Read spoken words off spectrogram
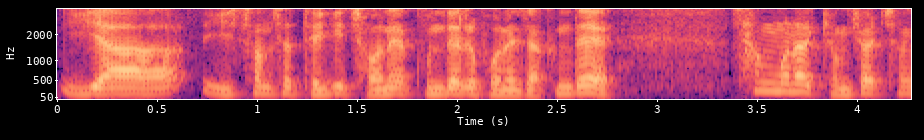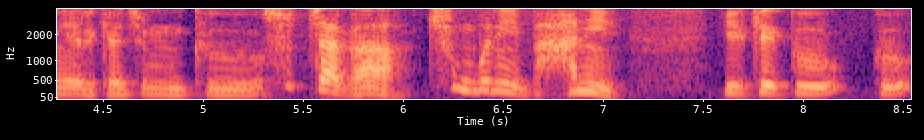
이하 23세 되기 전에 군대를 보내자. 근데 상무나 경찰청에 이렇게 좀 그 숫자가 충분히 많이 이렇게 그, 그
